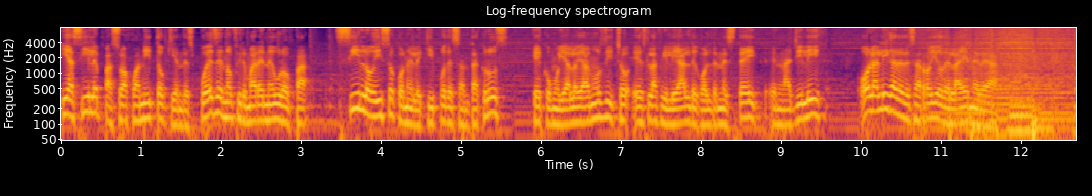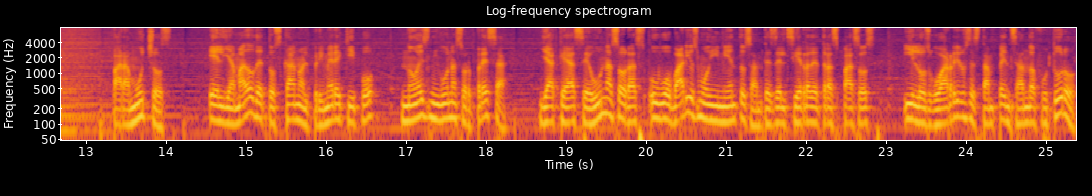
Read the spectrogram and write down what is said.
y así le pasó a Juanito, quien después de no firmar en Europa, sí lo hizo con el equipo de Santa Cruz, que como ya lo habíamos dicho es la filial de Golden State en la G League o la Liga de Desarrollo de la NBA. Para muchos, el llamado de Toscano al primer equipo no es ninguna sorpresa, ya que hace unas horas hubo varios movimientos antes del cierre de traspasos y los Warriors están pensando a futuro.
